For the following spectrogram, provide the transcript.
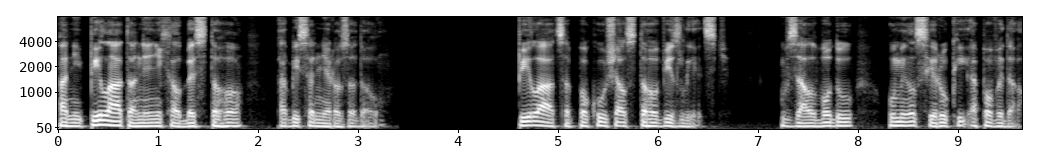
Ani Piláta nenechal bez toho, aby sa nerozhodol. Pilát sa pokúšal z toho vyzliecť. Vzal vodu, umil si ruky a povedal.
